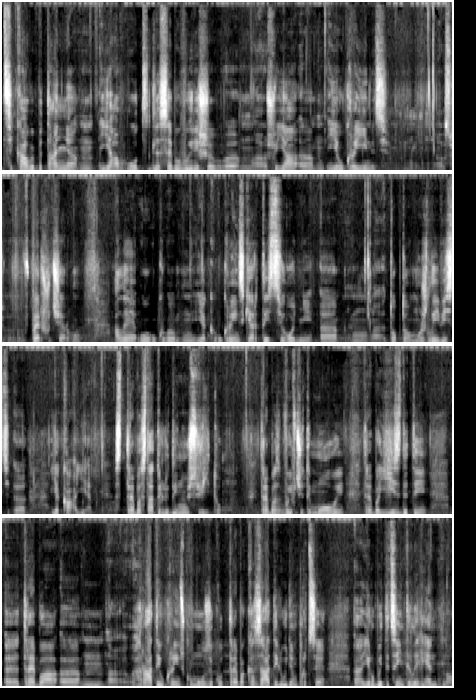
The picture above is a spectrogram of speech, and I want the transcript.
цікаве питання. Я от для себе вирішив, е, що я е, є українець в першу чергу. Але як український артист сьогодні, е, тобто можливість, яка є, треба стати людиною світу. Треба вивчити мови, треба їздити, е, треба е, е, грати українську музику, треба казати людям про це і робити це інтелігентно.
